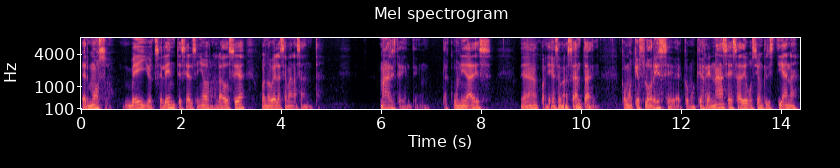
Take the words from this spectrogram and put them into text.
hermoso, bello, excelente sea el Señor, alabado sea cuando ve la Semana Santa. Mares de gente, las comunidades cuando llega Semana Santa, como que florece, como que renace esa devoción cristiana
